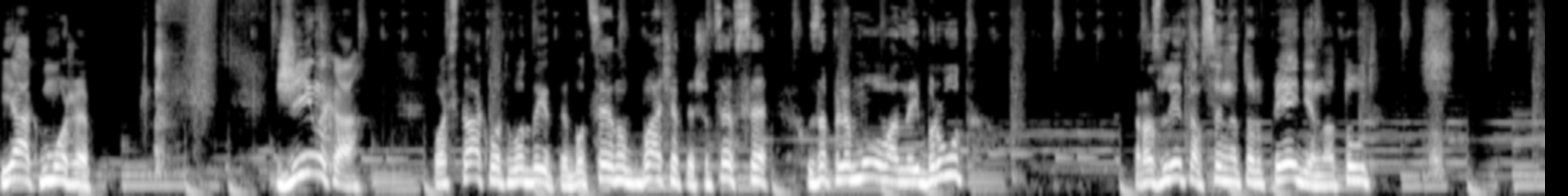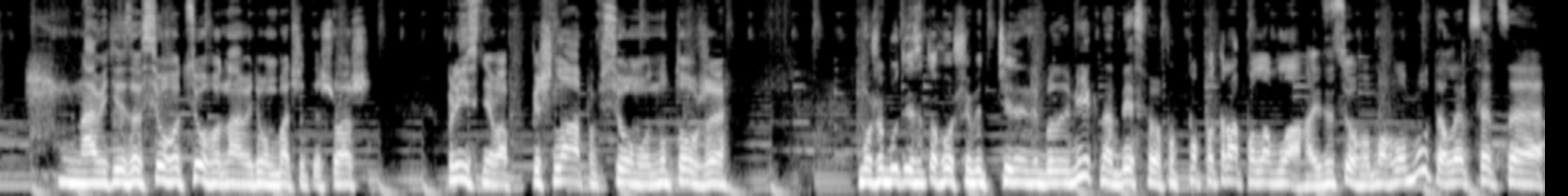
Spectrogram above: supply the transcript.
Як може жінка ось так от водити? Бо це, ну, бачите, що це все заплямований бруд, розліто все на торпеді, але тут навіть із-за всього цього, навіть ви бачите, що аж пліснява пішла по всьому, ну то вже Може бути із-за того, що відчинені були вікна, десь по- по- потрапила влага. Із-за цього могло бути, але все це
